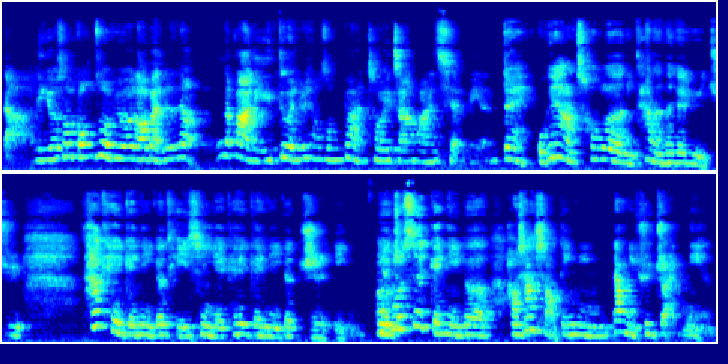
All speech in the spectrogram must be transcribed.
大。你有时候工作，比如说老板就是这样，那骂你一顿，你就想怎么办？抽一张放在前面。对我跟你讲，抽了你看了那个语句，它可以给你一个提醒，也可以给你一个指引，也就是给你一个好像小叮咛，让你去转念，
